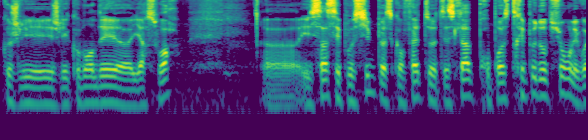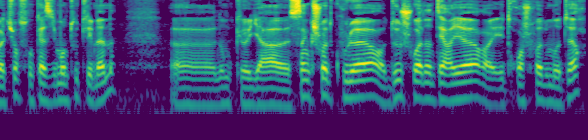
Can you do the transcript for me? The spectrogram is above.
que je l'ai commandé hier soir. Euh, et ça, c'est possible parce qu'en fait, Tesla propose très peu d'options. Les voitures sont quasiment toutes les mêmes. Euh, donc, euh, il y a 5 choix de couleurs, 2 choix d'intérieur et 3 choix de moteur.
